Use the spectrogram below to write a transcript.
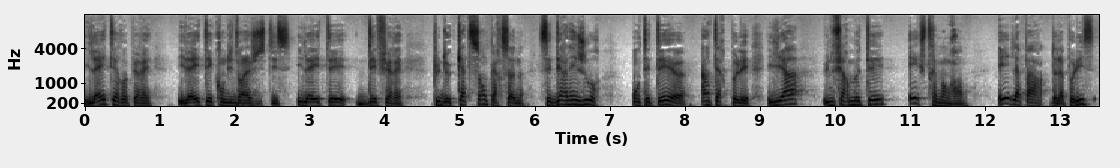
Il a été repéré. Il a été conduit devant la justice. Il a été déféré. Plus de 400 personnes ces derniers jours ont été euh, interpellés. Il y a une fermeté extrêmement grande, et de la part de la police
